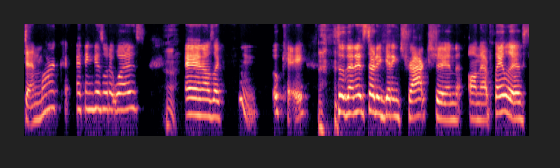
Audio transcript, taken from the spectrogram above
Denmark, I think is what it was. Huh. And I was like, hmm, okay. so then it started getting traction on that playlist.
